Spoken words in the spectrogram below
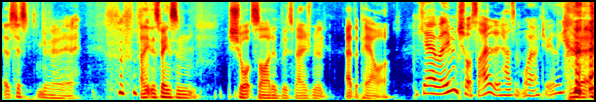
it's just. eh. I think there's been some short-sighted list management at the power. Yeah, but even short sighted, it hasn't worked really. Yeah,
